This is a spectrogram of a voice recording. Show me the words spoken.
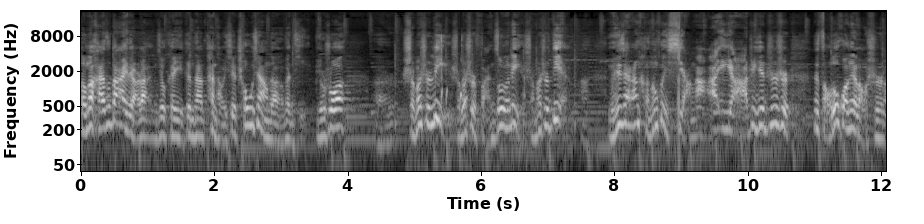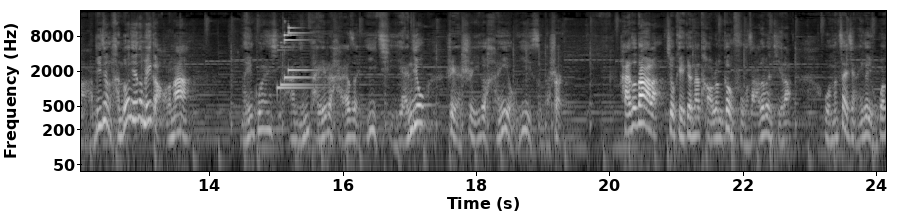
等到孩子大一点了，你就可以跟他探讨一些抽象的问题，比如说。呃，什么是力？什么是反作用力？什么是电？啊，有些家长可能会想啊，哎呀，这些知识，那早都还给老师了，毕竟很多年都没搞了嘛。没关系啊，您陪着孩子一起研究，这也是一个很有意思的事儿。孩子大了就可以跟他讨论更复杂的问题了。我们再讲一个有关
